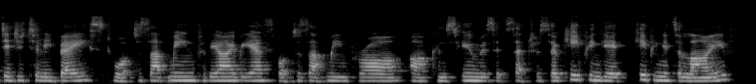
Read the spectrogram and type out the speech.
digitally based, what does that mean for the IBS? What does that mean for our, our consumers, etc. So keeping it keeping it alive.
